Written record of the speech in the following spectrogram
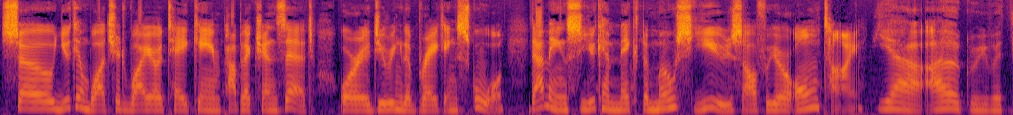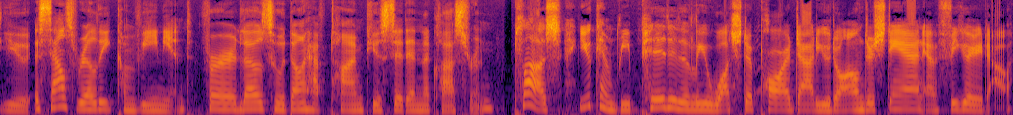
so you can watch it while taking public transit or during the break in school. That means you can make the most use of your own time. Yeah, I agree with you. It sounds really convenient for those who don't have time to sit in the classroom. Plus, you can repeatedly watch the part that you don't understand and figure it out.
